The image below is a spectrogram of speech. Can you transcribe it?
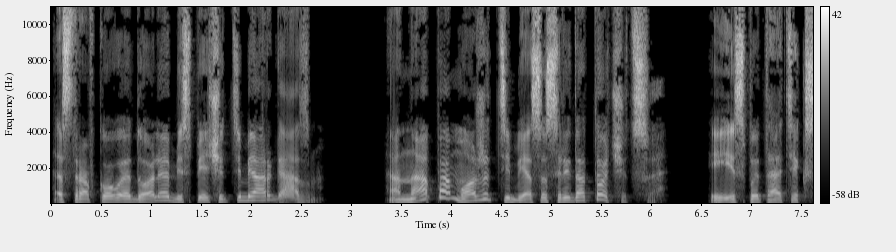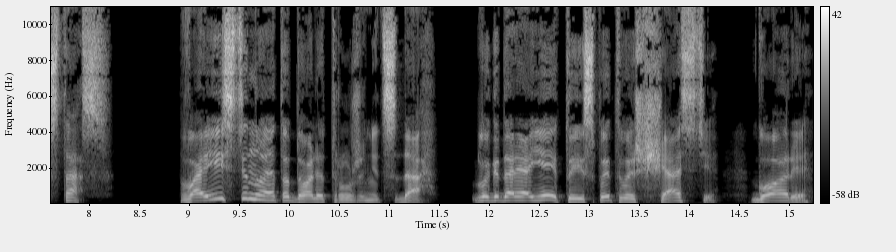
Островковая доля обеспечит тебе оргазм. Она поможет тебе сосредоточиться и испытать экстаз. Воистину, это доля тружениц, да. Благодаря ей ты испытываешь счастье, горе,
